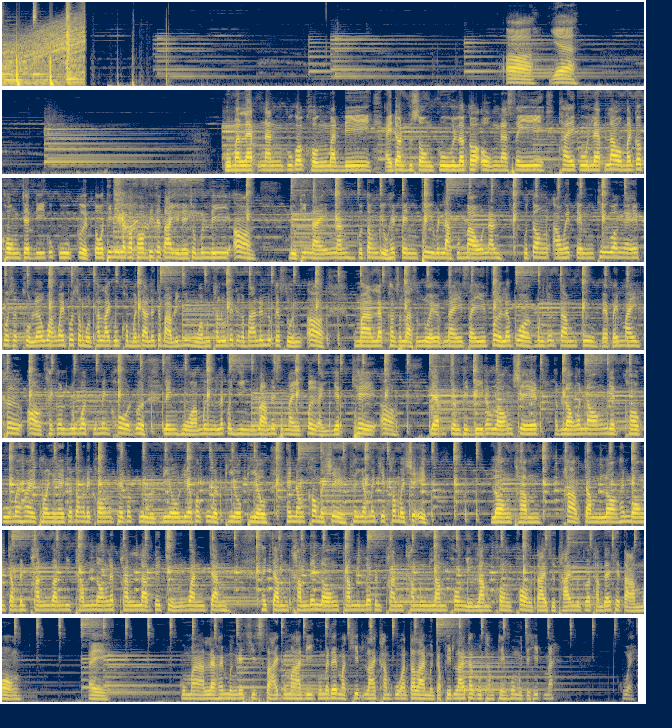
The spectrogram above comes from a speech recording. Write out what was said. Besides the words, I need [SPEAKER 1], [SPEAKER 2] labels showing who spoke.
[SPEAKER 1] อ๋อ yeah กูมาแรปนั้นกูก็คงมาดี ไอดอนกูทรงกูแล้วก็องค์นาซี ไทยกูแรปเล่ามันก็คงจะดีกูกูเกิดโตที่นี่แล้วก็พร้อมที่จะตายอยู่ในชลบุรีอ้ออยู่ที่ไหนนั้นกูต้องอยู่ให้เป็นที่เวลากูเมานั้น กูต้องเอาให้เต็มที่ว่าไงไอ้พวกสถุนแล้ววางไว้พวกสมุนพลายกูคมเหมือนดาวแล้วจะบ่าวแล้ยิงหัวมึงทะลุด้วยกระบาลด้วยลูกกระสุนอ้อกูมาแรปคำสลัดสลวยแบบในไซเฟอร์ แล้วพวกมึงจงจำกูแบบไปไมเคิลอ้อใครก็รู้ว่ากูแม่งโคตรเวอร์เล็งหัวมึงแล้วก็ยิงรามด้วยสไนเปอร์ไอ้เย็ดเคอ้อแรปจนผิดดีต้องร้องเชดรับรองว่าน้องเย็ดคอกูไม่ให้ทอยยังไงก็ต้องได้คลองเพชรเพราะกูแบบเดียวเลี้ยวเพราะกูแบบเพียวเพียวให้น้องเข้ามาเชดถ้ายังไม่เก็ตเข้ามาเชดอีกลองทำ ภาพจำลองให้มองจำเป็นพันวันมีทำนองและพันลับได้ถึงวันจันทร์ให้จำคำได้ลองทำมีรถเป็นพันคำมึงลำพองอยู่ลำคลองพองตายสุดท้ายมึงก็ทำได้แค่ตามมอง ไอ้กูมาแล้วให้มึงได้คิดซ้ายกูมาดีกูไม่ได้มาคิดร้ายคำกูอันตรายเหมือนกับพิษร้ายถ้ากูทำเพลงพวกมึงจะฮิตไหมคุย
